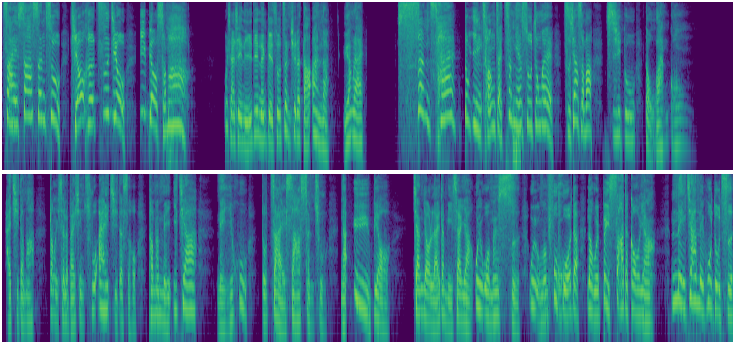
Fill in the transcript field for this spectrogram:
宰杀牲畜调和织酒，预表什么？我相信你一定能给出正确的答案了。原来圣餐都隐藏在真言书中，哎，指向什么？基督的完工。还记得吗？当以色列百姓出埃及的时候，他们每一家每一户都宰杀牲畜，那预表将要来的弥赛亚为我们死、为我们复活的那位被杀的羔羊。每家每户都吃。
